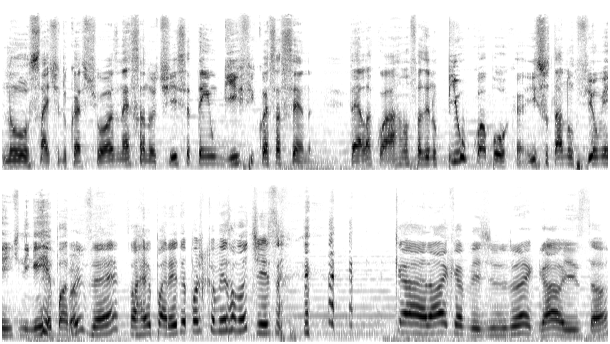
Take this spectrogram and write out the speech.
no site do Quest Wars, nessa notícia tem um GIF com essa cena. Tá ela com a arma fazendo pio com a boca. Isso tá no filme e a gente ninguém reparou. Pois é, só reparei depois que eu vi essa notícia. Caraca, bicho, legal isso, ó.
